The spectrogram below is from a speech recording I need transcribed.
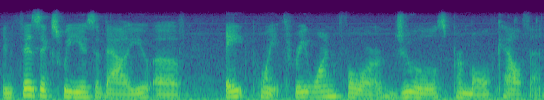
In physics, we use a value of 8.314 joules per mole Kelvin.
